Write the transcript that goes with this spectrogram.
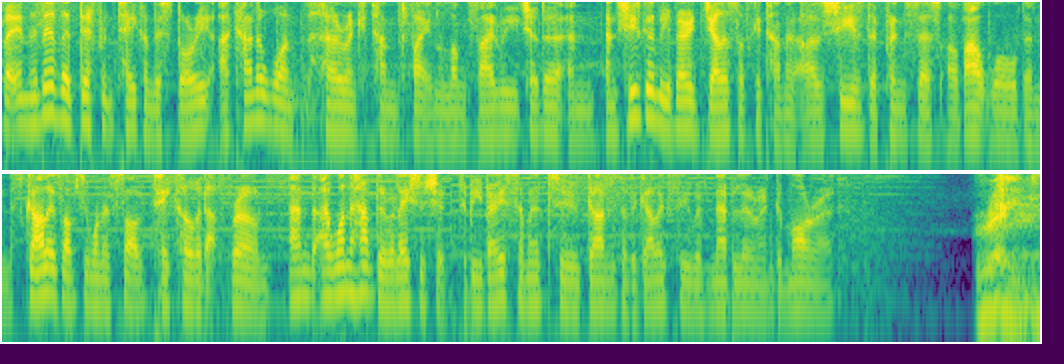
But in a bit of a different take on this story, I kind of want her and Kitana fighting alongside with each other, and, and she's going to be very jealous of Kitana as she is the princess of Outworld, and Skarlet's obviously want to sort of take over that throne. And I want to have the relationship to be very similar to Guardians of the Galaxy with Nebula and Gamora. Rain.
